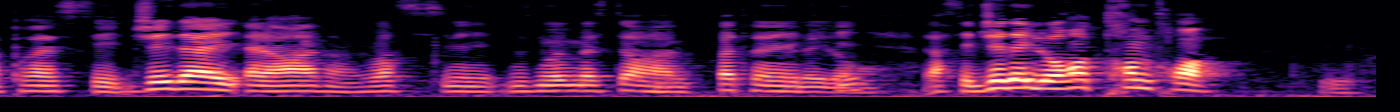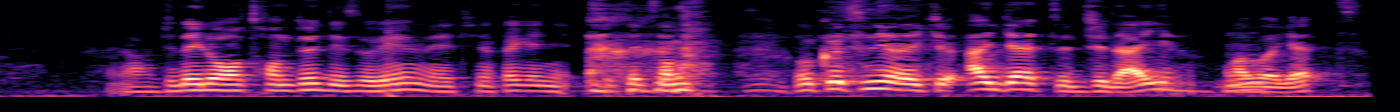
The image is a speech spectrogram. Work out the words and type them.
Après, c'est Jedi. Alors, attends, je vais voir si c'est mes- notre webmaster a pas très bien écrit. Alors, c'est Jedi Laurent 33. Alors, Jedi Laurent 32, désolé, mais tu n'as pas gagné. On continue avec Agathe Jedi. Bravo Mm. Agathe.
